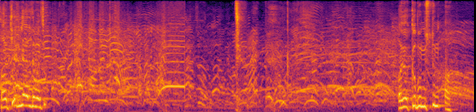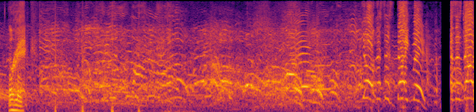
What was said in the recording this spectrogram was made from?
Hakem geldi maçı. Ayakkabım üstüm. Ah. Ah lan. Yo, this is Dykeman. This is not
